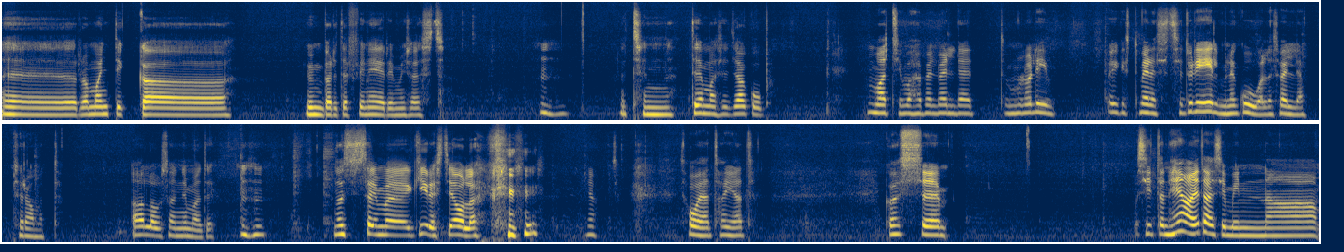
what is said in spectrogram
äh, romantika ümberdefineerimisest mm. -hmm. et siin teemasid jagub. ma vaatasin vahepeal välja, et mul oli õigesti meeles, et see tuli eelmine kuu alles välja, see raamat. aa, lausa niimoodi mm? -hmm. no siis saime kiiresti jaole jah, soojad saiad. kas äh, siit on hea edasi minna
